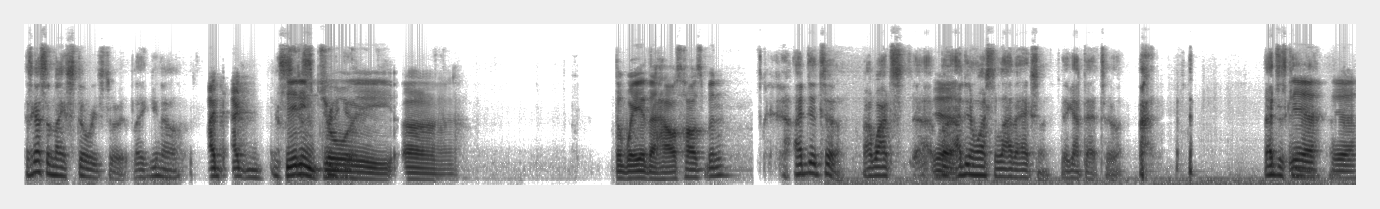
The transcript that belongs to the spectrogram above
It's got some nice stories to it. Like you know, I I did enjoy uh, the way of the house husband. I did too. I watched, uh, yeah. but I didn't watch the live action. They got that too. that just came yeah, out. yeah.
